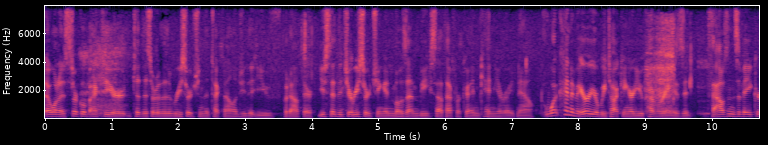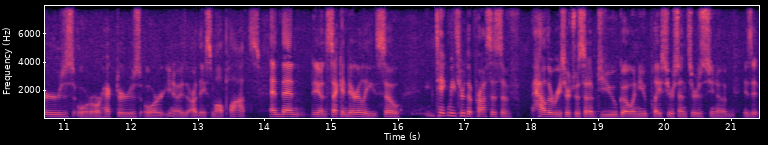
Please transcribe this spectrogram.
I want to circle back to your to the sort of the research and the technology that you've put out there. You said that you're researching in Mozambique, South Africa, and Kenya right now. What kind of area are we talking? Are you covering? Is it thousands of acres or, or hectares, or you know, are they small plots? And then you know, secondarily, so take me through the process of how the research was set up. Do you go and you place your sensors? You know, is it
